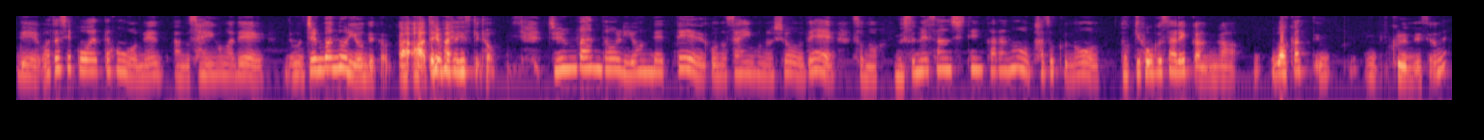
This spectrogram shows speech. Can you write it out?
で、私こうやって本をね、あの、最後まで、でも順番通り読んでた、あ、当たり前ですけど、順番通り読んでて、この最後の章で、その娘さん視点からの家族の解きほぐされ感が分かってくるんですよね。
